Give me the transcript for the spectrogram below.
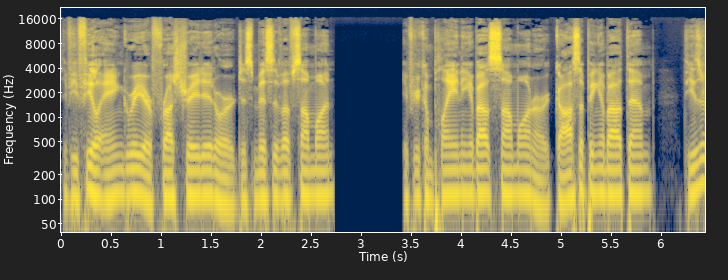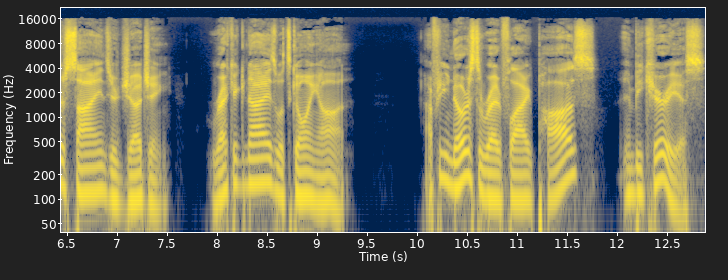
If you feel angry or frustrated or dismissive of someone, if you're complaining about someone or gossiping about them, these are signs you're judging. Recognize what's going on. After you notice the red flag, pause and be curious.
